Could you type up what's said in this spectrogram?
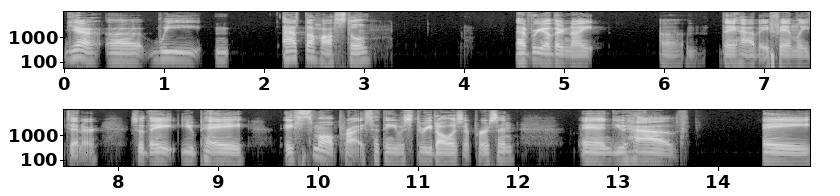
Yeah, uh, we at the hostel every other night. Um, they have a family dinner, so they you pay a small price. I think it was three dollars a person, and you have a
